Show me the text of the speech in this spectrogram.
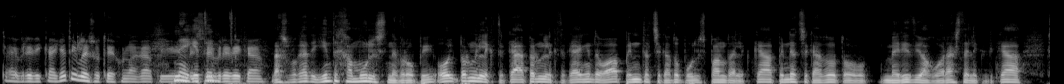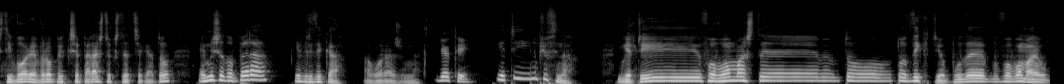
Τα ευρυδικά. Γιατί λες ότι έχουν αγάπη ναι, γιατί, στα ευρυδικά; Να σου πω κάτι, γίνεται χαμούλη στην Ευρώπη. Όλοι παίρνουν ηλεκτρικά, παίρνουν ηλεκτρικά, γίνεται 50% πωλήσει πάνω τα ηλεκτρικά, 50% το μερίδιο αγορά στα ηλεκτρικά. Στη Βόρεια Ευρώπη έχει ξεπεράσει το 60%. Εμείς εδώ πέρα υβριδικά αγοράζουμε. Γιατί; Γιατί είναι πιο φθηνά. Γιατί φοβόμαστε το, το δίκτυο. Που δεν φοβόμαστε.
